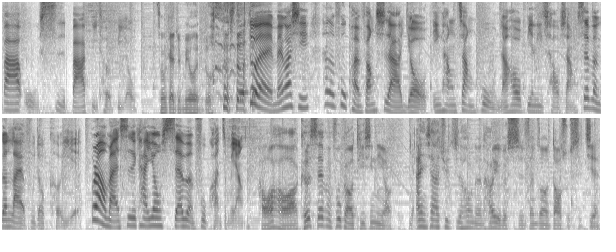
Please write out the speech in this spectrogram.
八五四八比特币哦。怎么感觉没有很多？对，没关系。它的付款方式啊，有银行账户，然后便利超商，Seven 跟莱尔富都可以。不然我们来试试看用 Seven 付款怎么样？好啊，好啊。可是 Seven 付款，我提醒你哦，你按下去之后呢，它会有个十分钟的倒数时间，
